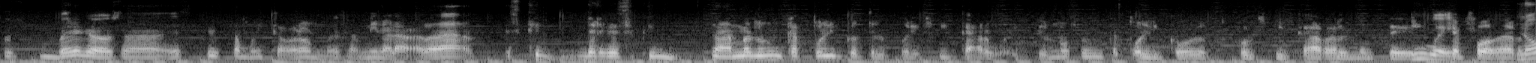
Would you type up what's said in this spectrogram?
Pues, verga, o sea, es que está muy cabrón, ¿no? O sea, mira, la verdad, es que, verga, es que nada más un católico te lo puede explicar, güey. Yo no soy un católico, te puedo explicar realmente qué poder. No,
